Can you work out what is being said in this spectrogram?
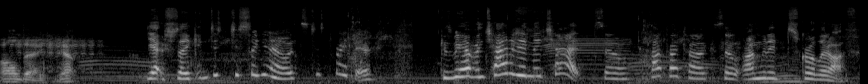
All day. Yeah. Yeah, she's like, and just just so you know, it's just right there, because we haven't chatted in the chat. So talk talk talk. So I'm gonna scroll it off.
